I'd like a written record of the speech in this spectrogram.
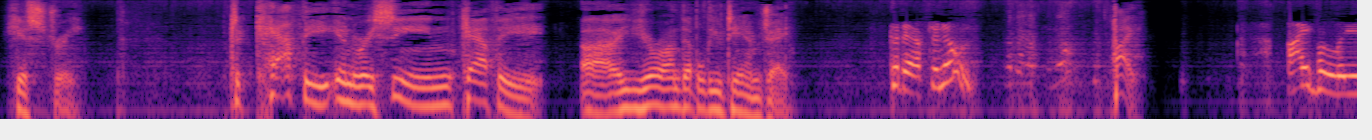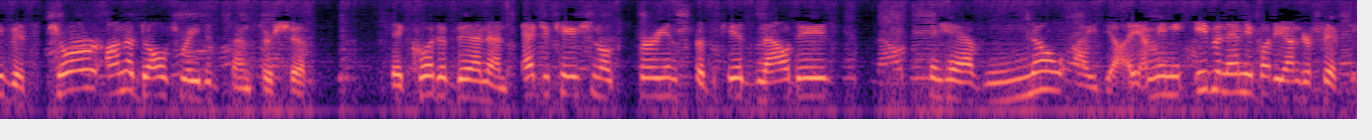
history. To Kathy in Racine, Kathy, uh, you're on WTMJ. Good afternoon. Hi. I believe it's pure, unadulterated censorship. It could have been an educational experience for the kids nowadays. They have no idea. I mean, even anybody under 50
